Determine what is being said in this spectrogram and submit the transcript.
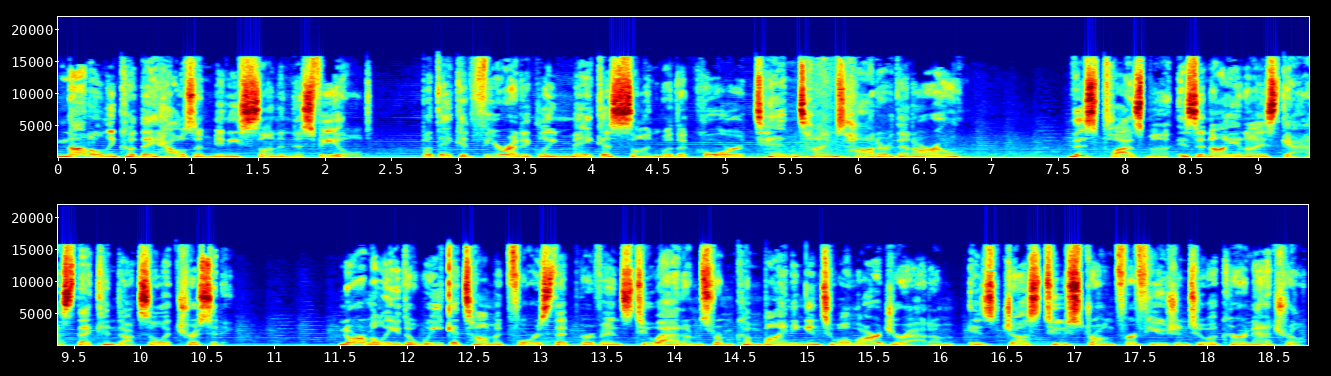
Not only could they house a mini sun in this field, but they could theoretically make a sun with a core 10 times hotter than our own. This plasma is an ionized gas that conducts electricity. Normally, the weak atomic force that prevents two atoms from combining into a larger atom is just too strong for fusion to occur naturally.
